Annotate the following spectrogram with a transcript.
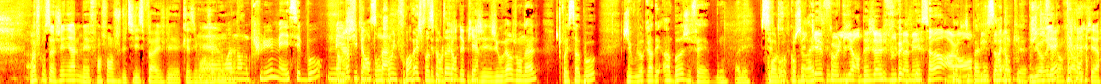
Moi, je trouve ça génial, mais franchement, je l'utilise pas et je l'ai quasiment Euh, jamais moi ouvert. non plus, mais c'est beau, mais Enfin, moi, j'y en pense donjon pas. une fois. Ouais, je pense dans le cœur de pierre. J'ai j'ai ouvert le journal, je trouvais ça beau. J'ai voulu regarder un boss, j'ai fait bon, allez. C'est Trop trop compliqué, faut lire. Déjà, je lis pas mes sorts. Alors en pas mes plus, sorts, ouais, donc, euh, dans le cœur de pierre.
